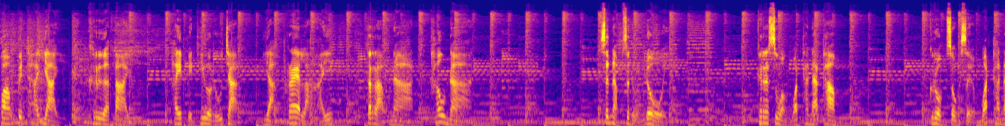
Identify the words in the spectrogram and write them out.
ความเป็นไทยใหญ่ เครือไต ให้เป็นที่รู้จักอย่างแพร่หลาย ตราบนานเท่านาน สนับสนุนโดย กระทรวงวัฒนธรรม กรมส่งเสริมวัฒน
